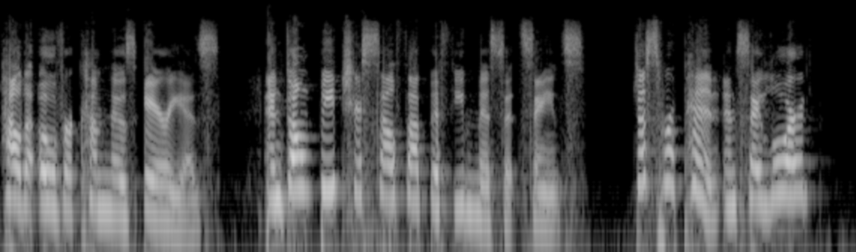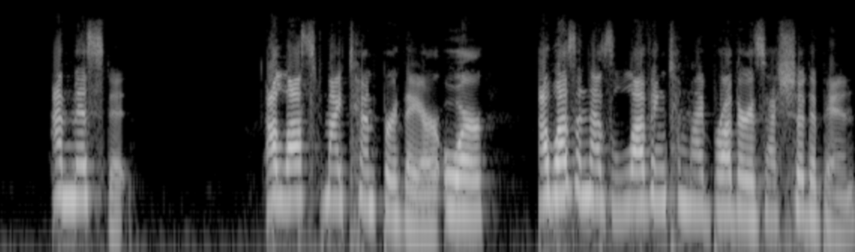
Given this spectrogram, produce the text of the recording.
how to overcome those areas. And don't beat yourself up if you miss it, saints. Just repent and say, Lord, I missed it. I lost my temper there, or I wasn't as loving to my brother as I should have been.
